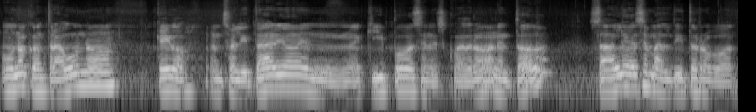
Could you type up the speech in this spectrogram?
uno contra uno. ¿Qué digo? En solitario, en equipos, en escuadrón, en todo. Sale ese maldito robot.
